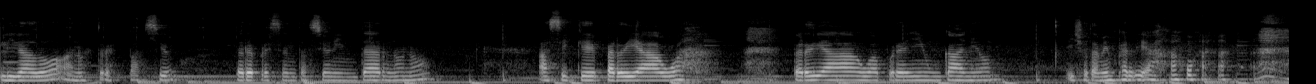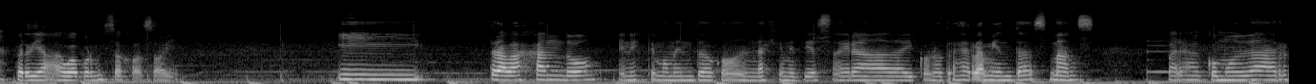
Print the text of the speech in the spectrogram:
ligado a nuestro espacio de representación interno, ¿no? Así que perdí agua, perdí agua por ahí un caño y yo también perdí agua, perdí agua por mis ojos hoy. Y trabajando en este momento con la geometría sagrada y con otras herramientas más para acomodar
